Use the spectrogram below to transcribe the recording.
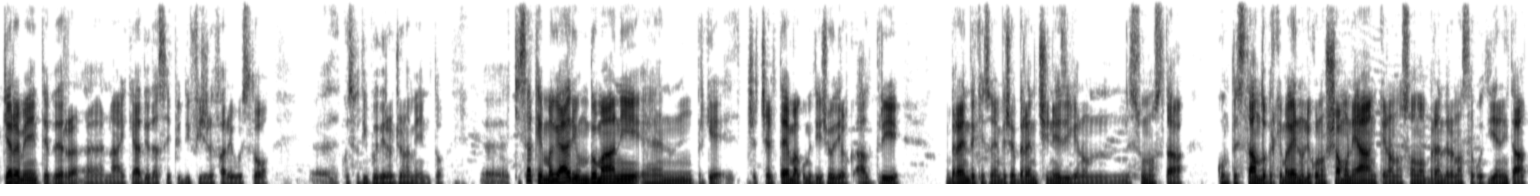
Chiaramente per eh, Nike e Adidas è più difficile fare questo, eh, questo tipo di ragionamento. Eh, chissà che magari un domani, ehm, perché c'è, c'è, il tema, come ti dicevo, di altri brand che sono invece brand cinesi che non, nessuno sta contestando perché magari non li conosciamo neanche, no? non sono brand della nostra quotidianità,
